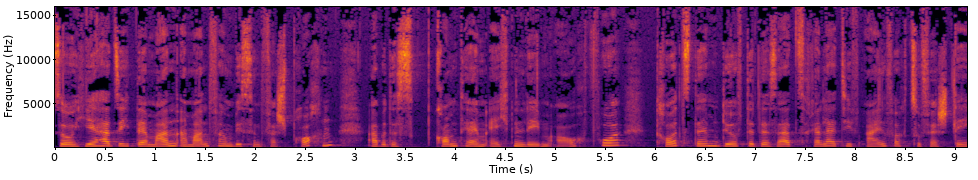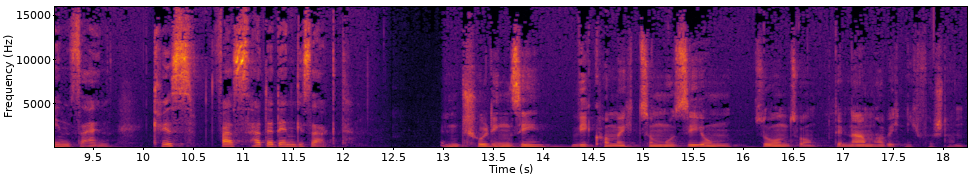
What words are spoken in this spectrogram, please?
So, hier hat sich der Mann am Anfang ein bisschen versprochen, aber das kommt ja im echten Leben auch vor. Trotzdem dürfte der Satz relativ einfach zu verstehen sein. Chris, was hat er denn gesagt? Entschuldigen Sie, wie komme ich zum Museum so und so? Den Namen habe ich nicht verstanden.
